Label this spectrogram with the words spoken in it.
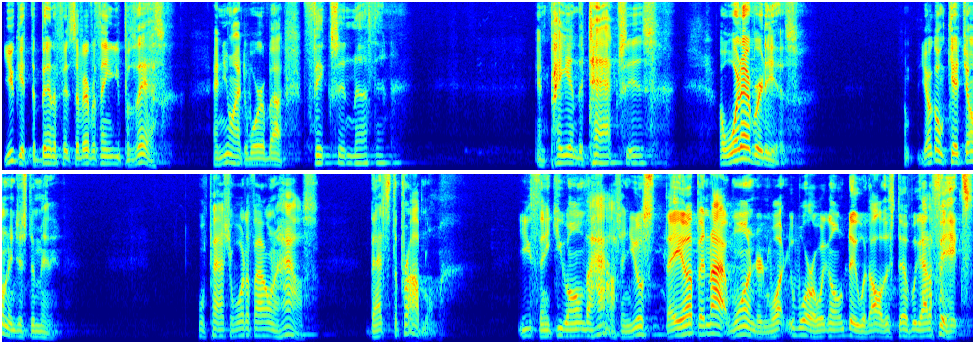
you get the benefits of everything you possess. And you don't have to worry about fixing nothing and paying the taxes or whatever it is. Y'all gonna catch on in just a minute. Well, Pastor, what if I own a house? That's the problem. You think you own the house and you'll stay up at night wondering what in the world we're gonna do with all this stuff we gotta fix.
